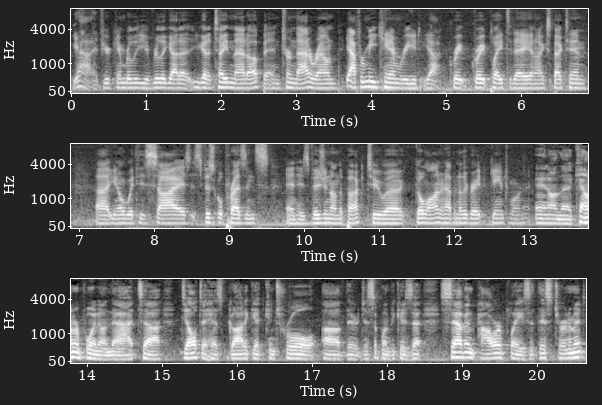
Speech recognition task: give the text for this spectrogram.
Yeah, if you're Kimberley, you've really got to you got to tighten that up and turn that around. Yeah, for me, Cam Reed, yeah, great great play today, and I expect him. Uh, you know, with his size, his physical presence, and his vision on the puck, to uh, go on and have another great game tomorrow night. And on the counterpoint on that, uh, Delta has got to get control of their discipline because uh, seven power plays at this tournament,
